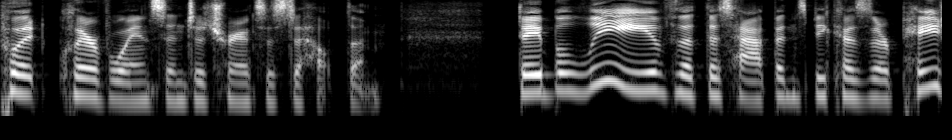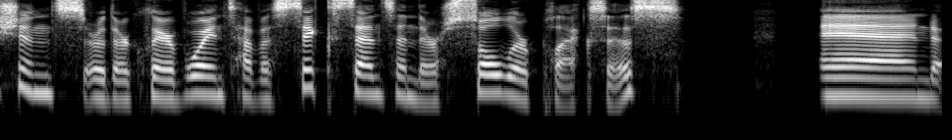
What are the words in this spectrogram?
put clairvoyants into trances to help them. They believe that this happens because their patients or their clairvoyants have a sixth sense in their solar plexus. And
